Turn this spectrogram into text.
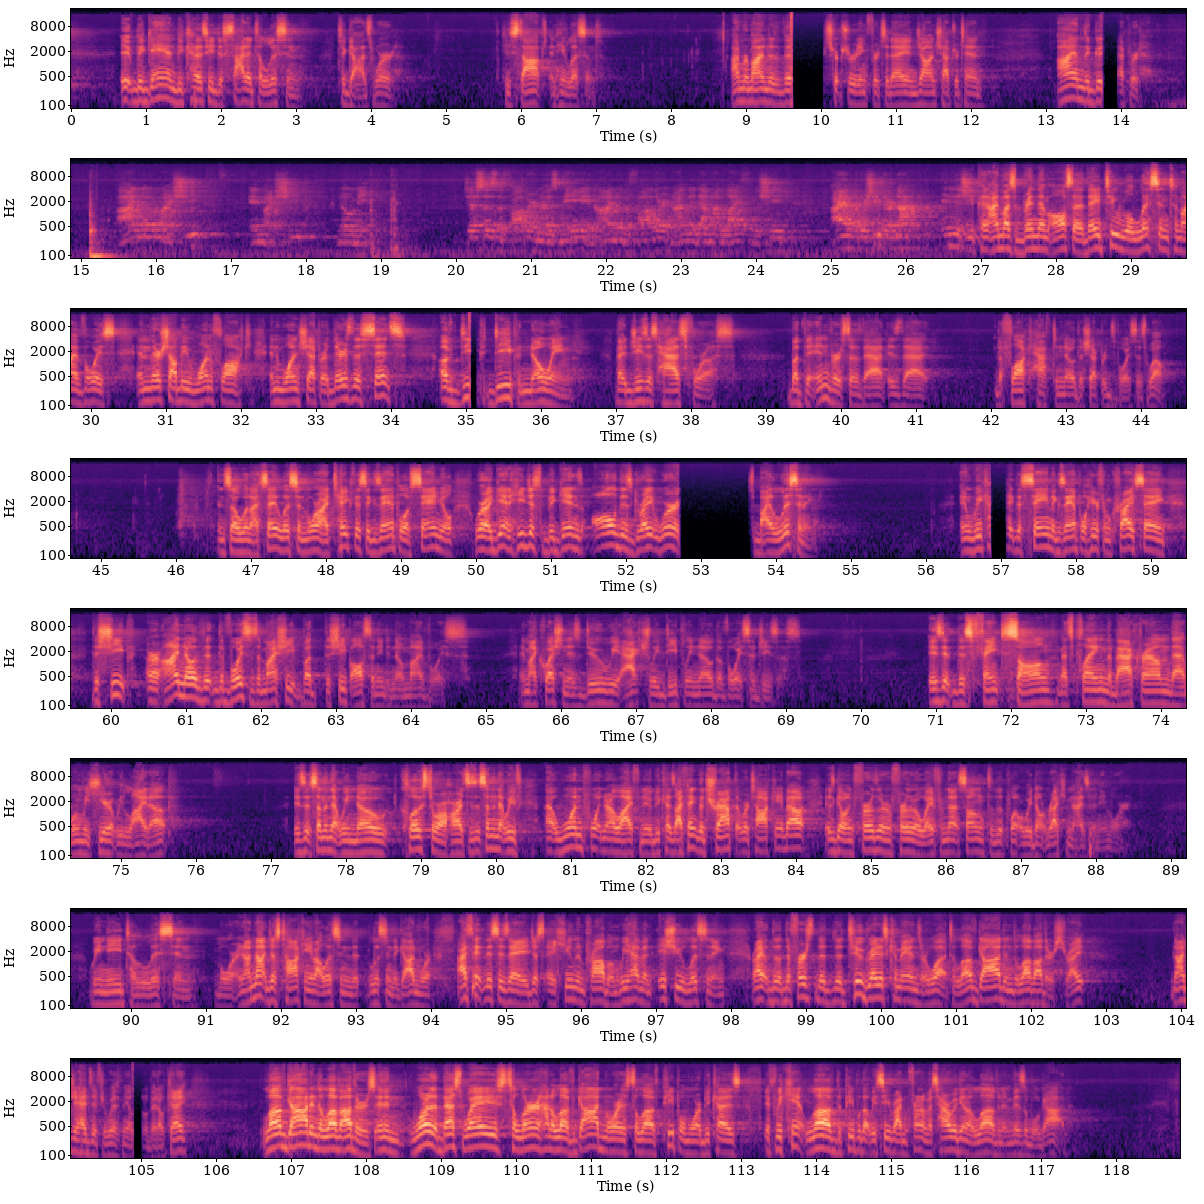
It began because he decided to listen to God's word. He stopped and he listened. I'm reminded of this scripture reading for today in John chapter 10. I am the good shepherd. I know my sheep, and my sheep know me. Just as the Father knows me, and I know the Father, and I lay down my life for the sheep. I have other sheep that are not in the sheep pen. I must bring them also. They too will listen to my voice, and there shall be one flock and one shepherd. There's this sense of deep, deep knowing that Jesus has for us. But the inverse of that is that the flock have to know the shepherd's voice as well. And so when I say listen more, I take this example of Samuel, where again, he just begins all this great work by listening. And we kind of take the same example here from Christ saying, the sheep, or I know the, the voices of my sheep, but the sheep also need to know my voice. And my question is do we actually deeply know the voice of Jesus? Is it this faint song that's playing in the background that when we hear it, we light up? Is it something that we know close to our hearts? Is it something that we've at one point in our life knew? Because I think the trap that we're talking about is going further and further away from that song to the point where we don't recognize it anymore. We need to listen more. And I'm not just talking about listening to, listening to God more. I think this is a just a human problem. We have an issue listening, right? The, the first the, the two greatest commands are what? To love God and to love others, right? Nod your heads if you're with me a little bit, okay? Love God and to love others. And one of the best ways to learn how to love God more is to love people more because if we can't love the people that we see right in front of us, how are we going to love an invisible God?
